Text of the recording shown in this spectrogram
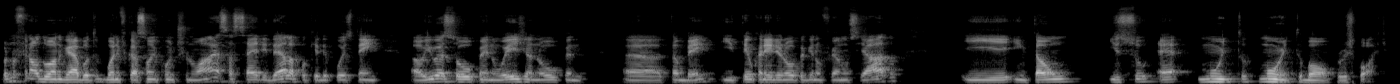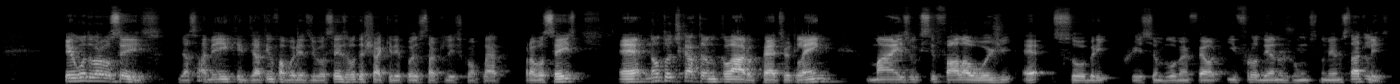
para no final do ano ganhar bonificação e continuar essa série dela, porque depois tem o US Open, o Asian Open uh, também, e tem o Canadian Open que não foi anunciado. E então isso é muito, muito bom para o esporte. Pergunta para vocês, já sabem que já tem o favorito de vocês, eu vou deixar aqui depois o start list completo para vocês. É, não estou descartando, claro, Patrick Lang, mas o que se fala hoje é sobre Christian Blumenfeld e Frodeno juntos no mesmo start list.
